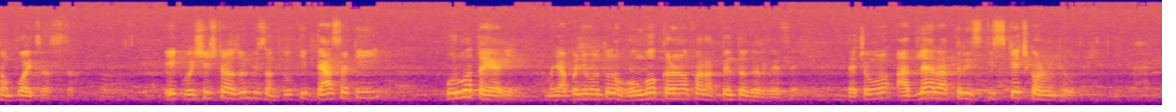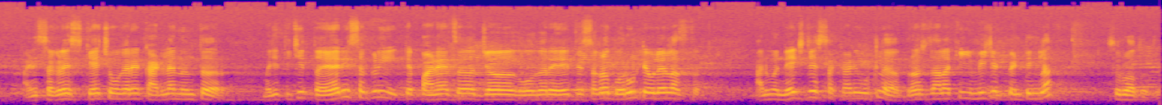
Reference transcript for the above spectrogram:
संपवायचं असतं. एक वैशिष्ट्य अजून मी सांगतो की त्यासाठी पूर्वतयारी म्हणजे आपण जे म्हणतो ना होमवर्क करणं फार अत्यंत गरजेचं आहे. त्याच्यामुळं आदल्या रात्रीच ती स्केच काढून ठेवते. आणि सगळे स्केच वगैरे काढल्यानंतर म्हणजे तिची तयारी सगळी ते पाण्याचं जग वगैरे ते सगळं भरून ठेवलेलं असतं. आणि मग नेक्स्ट डे सकाळी उठलं ब्रश झाला की इमिजिएट पेंटिंगला सुरुवात होते.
